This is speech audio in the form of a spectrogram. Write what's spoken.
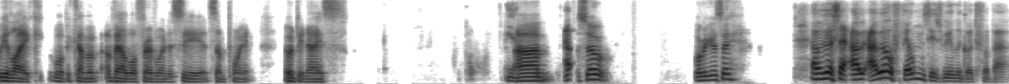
we like will become available for everyone to see at some point. It would be nice. Yeah. Um. Uh, so, what were you gonna say? I was gonna say Arrow, films is really good for that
